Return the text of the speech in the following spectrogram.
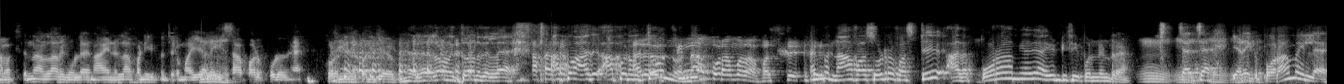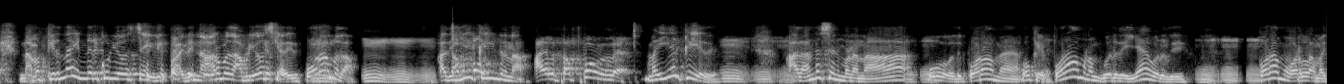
நமக்கு நல்லா இருக்கும்ல நான் என்னெல்லாம் பண்ணிருப்பேன் தெரியுமா? ஏழை சாப்பாடு போடுவேன் குழந்தைங்க படிக்க வைப்பேன் அதெல்லாம் உனக்கு தோணுது இல்ல அப்போ அது அப்போ நமக்கு தோணும் நான் பொறாம தான் ஃபர்ஸ்ட் நான் அத பொறாமையாவே ஐடென்டிஃபை பண்ணுன்றேன். சே, சே, எனக்கு பொறாம இல்ல. நமக்கு இருந்தா என்ன இருக்கும்னு யோசிச்சேன். இது அது நார்மல் அப்படி யோசிக்காது. இது பொறாம தான் அது இயற்கைன்றனா? அதுல தப்பும் இல்ல. இயற்கை அது. அதை அண்டர்ஸ்டாண்ட் பண்ணனா ஓ இது பொறாம. ஓகே பொறாம நமக்கு வருது. ஏன் வருது. பொறாம வரலாமா.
